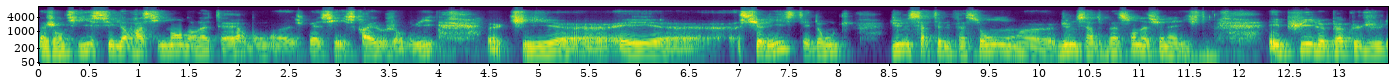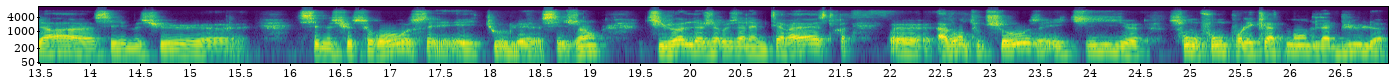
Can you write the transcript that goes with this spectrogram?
La gentillisse, c'est l'enracinement dans la terre. Bon, euh, c'est Israël aujourd'hui euh, qui euh, est sioniste et donc d'une certaine façon, d'une certaine façon nationaliste. Et puis le peuple de Juda, c'est Monsieur, c'est Monsieur Soros et, tous ces gens qui veulent la Jérusalem terrestre euh, avant toute chose et qui euh, sont au fond pour l'éclatement de la bulle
